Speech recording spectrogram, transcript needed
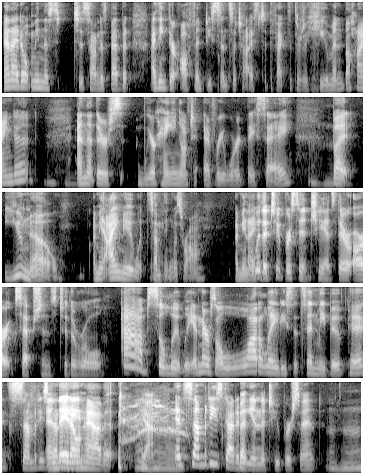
and I don't mean this to sound as bad, but I think they're often desensitized to the fact that there's a human behind it mm-hmm. and that there's, we're hanging on to every word they say. Mm-hmm. But you know, I mean, I knew what something was wrong. I mean, With a two percent chance, there are exceptions to the rule. Absolutely, and there's a lot of ladies that send me boob pics, Somebody's and they be- don't have it. yeah. Mm-hmm. And somebody's got to be in the 2%. Mm-hmm.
